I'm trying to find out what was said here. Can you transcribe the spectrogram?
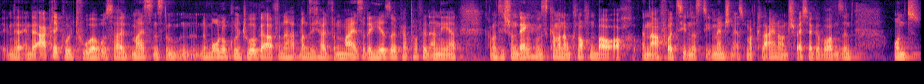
in der, in der Agrikultur, wo es halt meistens eine, eine Monokultur gab und dann hat man sich halt von Mais oder Hirse, Kartoffeln ernährt, kann man sich schon denken, das kann man am Knochenbau auch nachvollziehen, dass die Menschen erstmal kleiner und schwächer geworden sind. Und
